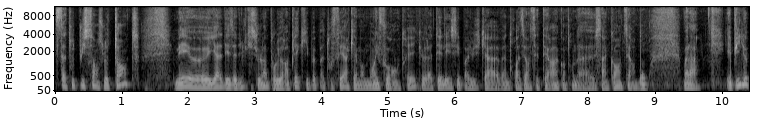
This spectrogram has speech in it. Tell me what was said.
sa, toute puissance le tente, mais euh, il y a des adultes qui sont là pour lui rappeler qu'il peut pas tout faire, qu'à un moment il faut rentrer, que la télé c'est pas jusqu'à 23 h etc. Quand on a 5 ans, etc. Bon, voilà. Et puis le,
